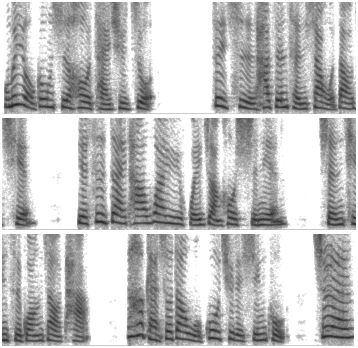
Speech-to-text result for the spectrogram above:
我们有共识后才去做。这次他真诚向我道歉，也是在他外遇回转后十年。神亲自光照他，让他感受到我过去的辛苦。虽然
